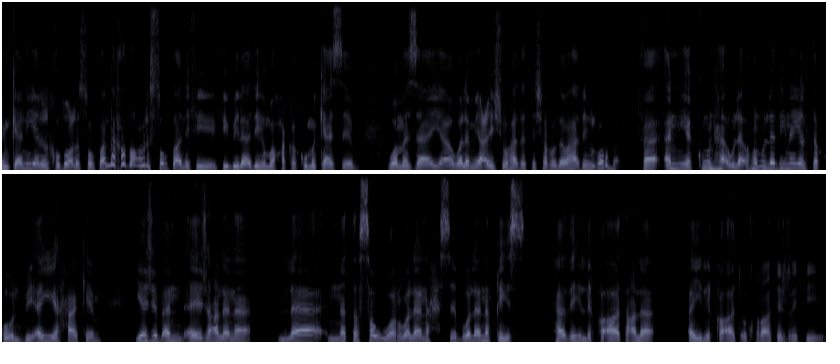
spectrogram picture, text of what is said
إمكانية للخضوع للسلطان لخضعوا للسلطان في في بلادهم وحققوا مكاسب ومزايا ولم يعيشوا هذا التشرد وهذه الغربة. فأن يكون هؤلاء هم الذين يلتقون بأي حاكم يجب أن يجعلنا لا نتصور ولا نحسب ولا نقيس هذه اللقاءات على أي لقاءات أخرى تجري في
